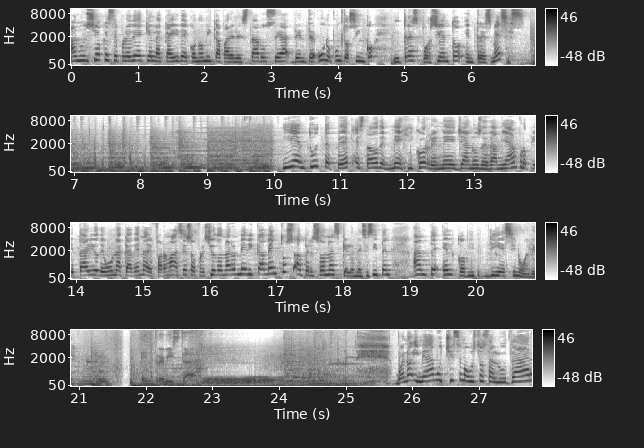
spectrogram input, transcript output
anunció que se prevé que la caída económica para el Estado sea de entre 1.5 y 3% en tres meses. En Tultepec, Estado de México, René Llanos de Damián, propietario de una cadena de farmacias, ofreció donar medicamentos a personas que lo necesiten ante el COVID-19. entrevista. Bueno, y me da muchísimo gusto saludar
